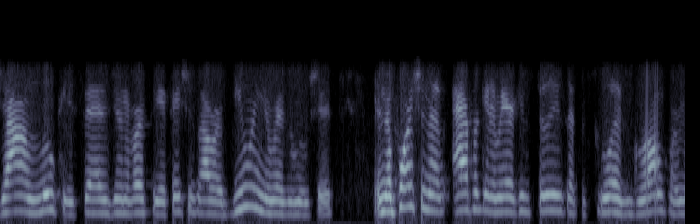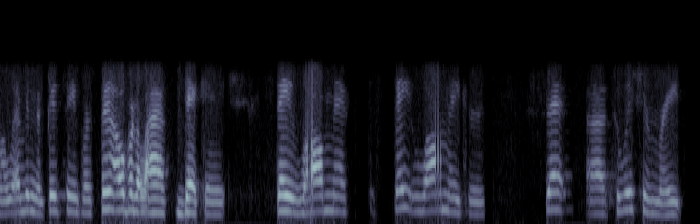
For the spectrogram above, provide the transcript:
John Lucas says university officials are reviewing the resolution, and the portion of African American students at the school has grown from 11 to 15 percent over the last decade. State lawmakers, state lawmakers set uh, tuition rates.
